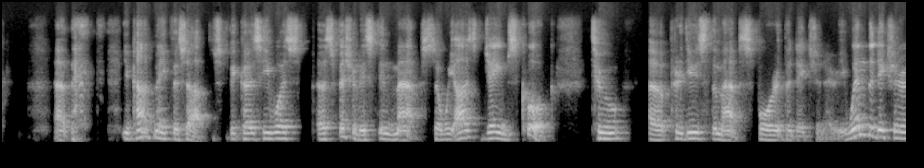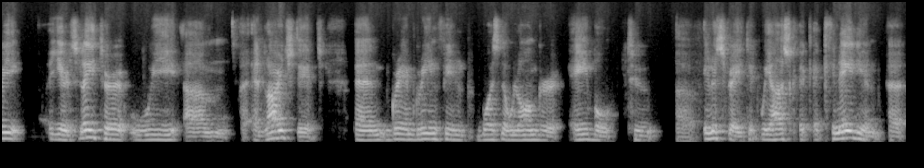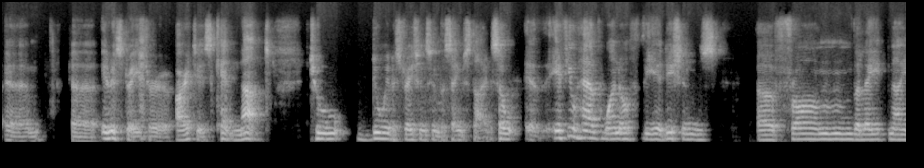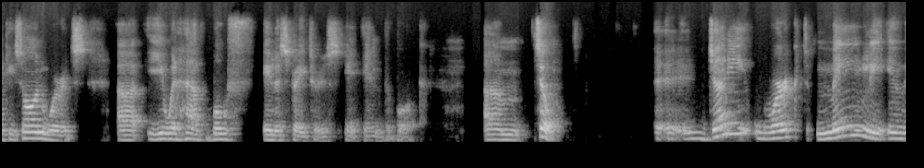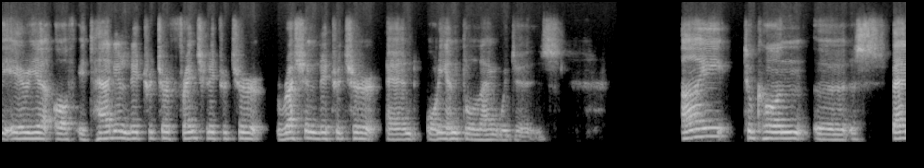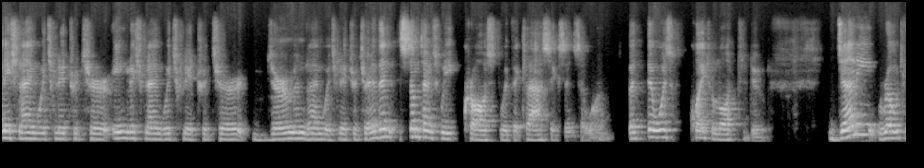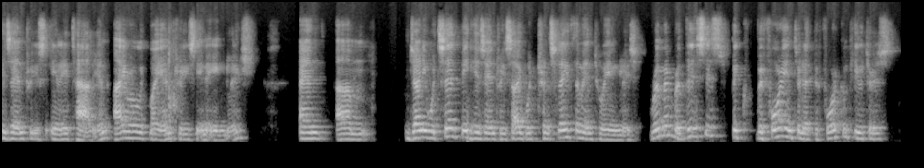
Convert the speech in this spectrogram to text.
Uh, you can't make this up because he was a specialist in maps. So we asked James Cook to uh, produce the maps for the dictionary. When the dictionary years later, we um, enlarged it and Graham Greenfield was no longer able to uh, illustrate it. We asked a, a Canadian uh, um, uh, illustrator, artist, cannot to do illustrations in the same style. So uh, if you have one of the editions uh, from the late 90s onwards, uh, you will have both illustrators in, in the book. Um, so Gianni worked mainly in the area of Italian literature, French literature, Russian literature, and Oriental languages. I took on uh, Spanish language literature, English language literature, German language literature, and then sometimes we crossed with the classics and so on. But there was quite a lot to do. Gianni wrote his entries in Italian. I wrote my entries in English. And um, Gianni would send me his entries. I would translate them into English. Remember, this is before internet, before computers,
